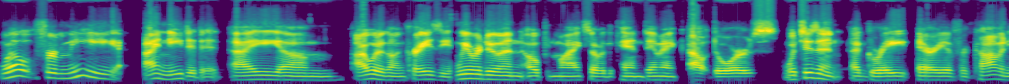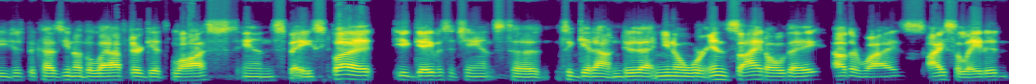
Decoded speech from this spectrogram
Well, for me, I needed it. I um I would have gone crazy. We were doing open mics over the pandemic outdoors, which isn't a great area for comedy just because, you know, the laughter gets lost in space. But it gave us a chance to to get out and do that. And you know we're inside all day otherwise isolated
